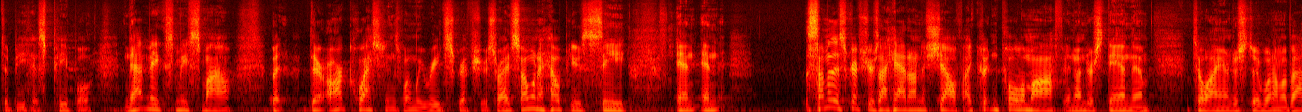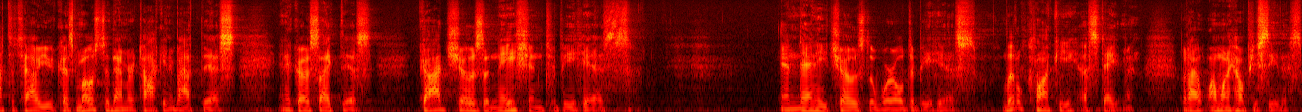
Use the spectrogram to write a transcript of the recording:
to be his people. And that makes me smile. But there are questions when we read scriptures, right? So I want to help you see. And, and some of the scriptures I had on the shelf, I couldn't pull them off and understand them till I understood what I'm about to tell you, because most of them are talking about this. And it goes like this God chose a nation to be his, and then he chose the world to be his. Little clunky a statement, but I, I want to help you see this.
